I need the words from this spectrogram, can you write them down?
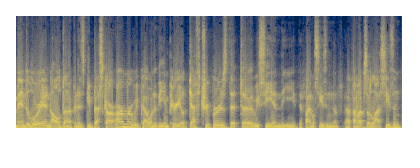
Mandalorian all done up in his new Beskar armor. We've got one of the Imperial Death Troopers that uh, we see in the, the final season of uh, final episode of last season,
